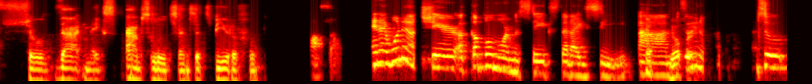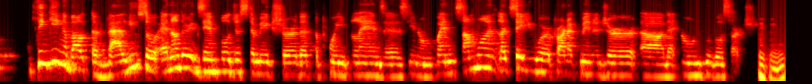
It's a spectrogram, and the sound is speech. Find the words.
So that makes absolute sense. It's beautiful. Awesome. And I want to share a couple more mistakes that I see. Um, go for so. You know, so thinking about the value so another example just to make sure that the point lands is you know when someone let's say you were a product manager uh, that owned google search mm-hmm.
